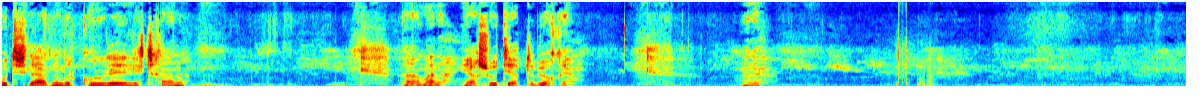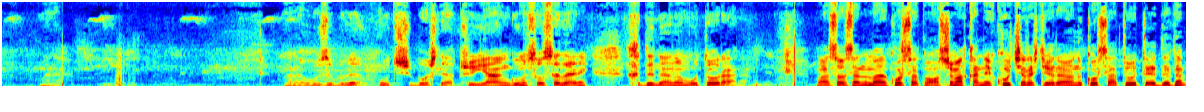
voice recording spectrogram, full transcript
o'tishlarni bir ko'raylik chiqani. Ha mana yaxshi o'tyapti bu yoqqa ham. Mana. Mana o'zi bular o'tishni boshlayapti shu yangun sosalaring hididan ham o'taveradi. Man asosan nimani ko'rsatmoqchiman? Qanday ko'chirish jarayonini ko'rsatib o'tay dedim.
